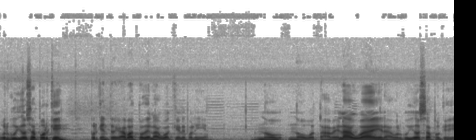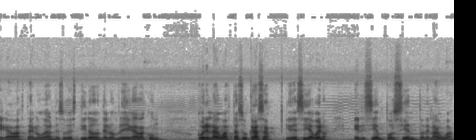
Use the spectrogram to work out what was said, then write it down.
Orgullosa ¿por qué? Porque entregaba todo el agua que le ponían. No, no botaba el agua, era orgullosa porque llegaba hasta el lugar de su destino, donde el hombre llegaba con, con el agua hasta su casa y decía, bueno, el 100% del agua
